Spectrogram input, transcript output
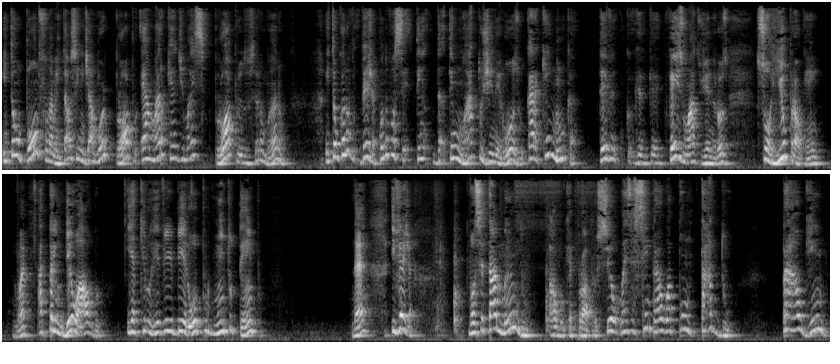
Então o ponto fundamental é o seguinte: amor próprio é amar o que é de mais próprio do ser humano. Então, quando, veja, quando você tem, tem um ato generoso, cara, quem nunca teve, fez um ato generoso, sorriu para alguém, não é? Aprendeu algo e aquilo reverberou por muito tempo, né? E veja, você está amando algo que é próprio seu, mas é sempre algo apontado para alguém.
